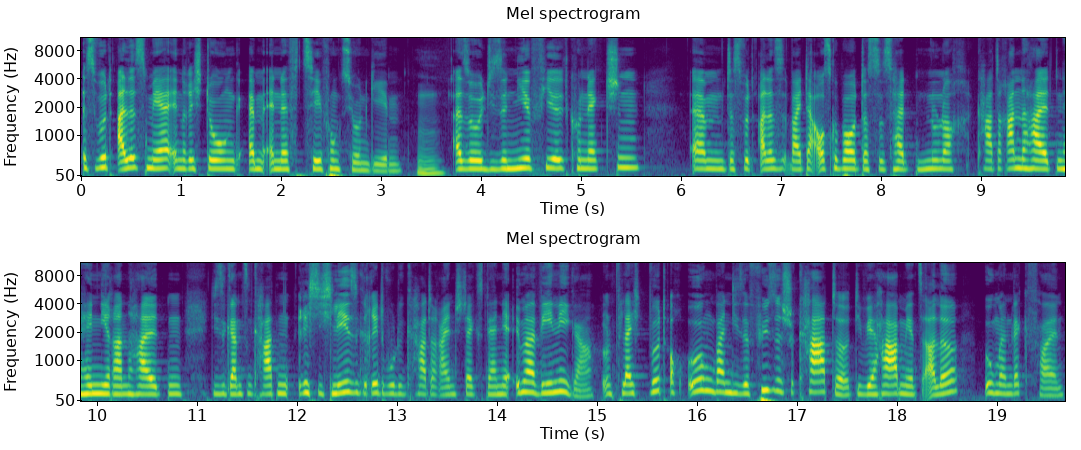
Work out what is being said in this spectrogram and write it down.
es wird alles mehr in Richtung ähm, NFC-Funktion gehen. Mhm. Also diese Near Field Connection, ähm, das wird alles weiter ausgebaut, dass es halt nur noch Karte ranhalten, Handy ranhalten. Diese ganzen Karten, richtig Lesegeräte, wo du die Karte reinsteckst, werden ja immer weniger. Und vielleicht wird auch irgendwann diese physische Karte, die wir haben jetzt alle, irgendwann wegfallen.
